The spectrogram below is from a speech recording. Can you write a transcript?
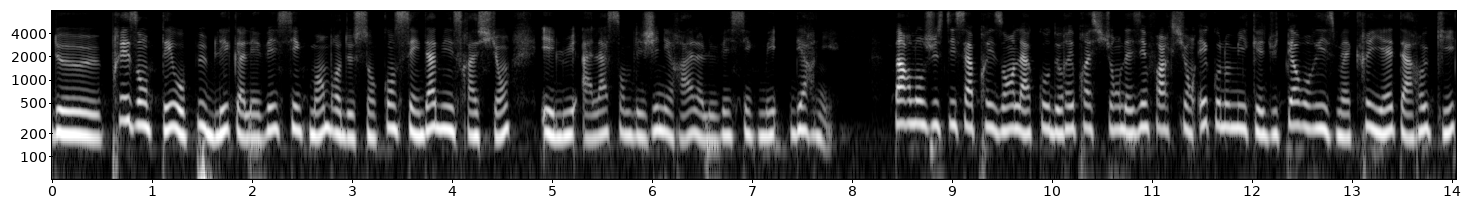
de présenter au public les 25 membres de son conseil d'administration élu à l'Assemblée générale le 25 mai dernier. Parlons justice à présent. La Cour de répression des infractions économiques et du terrorisme Criette a requis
